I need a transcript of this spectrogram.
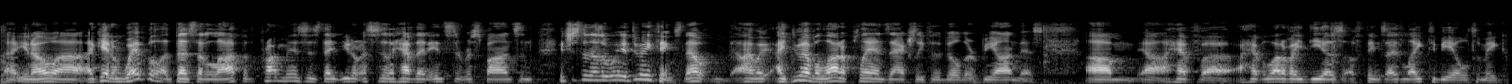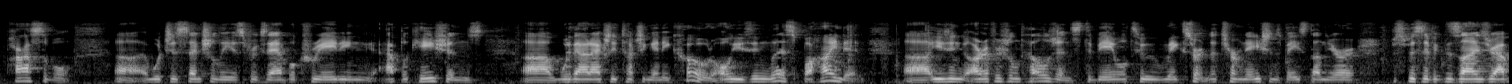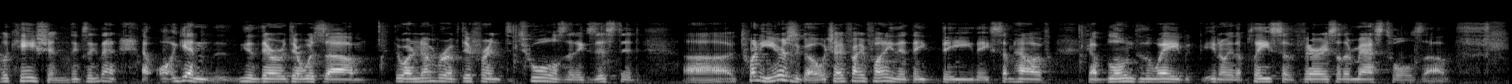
Uh, you know, uh, again, web does that a lot, but the problem is, is that you don't necessarily have that instant response, and it's just another way of doing things. Now, I, I do have a lot of plans actually for the builder beyond this. Um, uh, I have uh, I have a lot of ideas of things I'd like to be able to make possible, uh, which essentially is, for example, creating applications uh, without actually touching any code, all using Lisp behind it. Uh, using artificial intelligence to be able to make certain determinations based on your specific designs, your application, things like that. Again, you know, there there was um, there were a number of different tools that existed uh, 20 years ago, which I find funny that they, they, they somehow have got blown to the way, you know, in the place of various other mass tools. Uh,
